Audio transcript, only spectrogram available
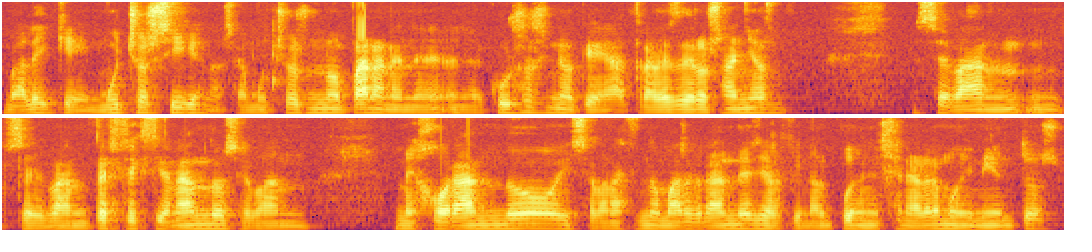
¿vale? que muchos siguen, o sea, muchos no paran en el, curso, sino que a través de los años se van, se van perfeccionando, se van mejorando y se van haciendo más grandes y al final pueden generar movimientos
